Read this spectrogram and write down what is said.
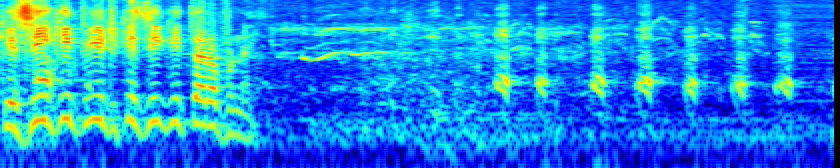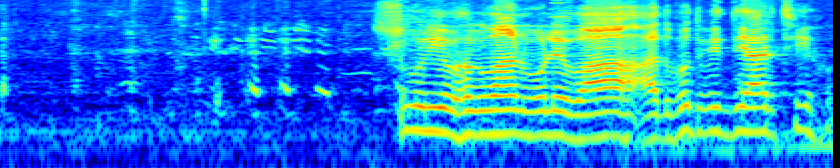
किसी की पीठ किसी की तरफ़ नहीं। सूर्य भगवान बोले, वाह, अद्भुत विद्यार्थी हो।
